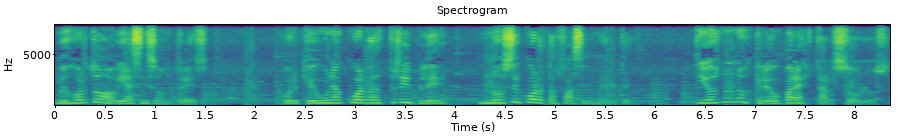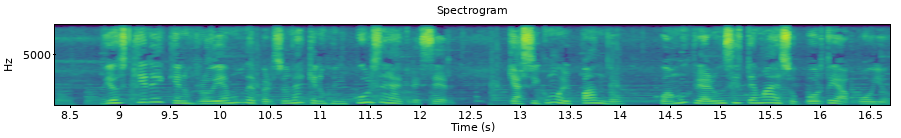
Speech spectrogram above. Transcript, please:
Mejor todavía si son tres, porque una cuerda triple no se corta fácilmente. Dios no nos creó para estar solos. Dios quiere que nos rodeemos de personas que nos impulsen a crecer, que así como el pando, podamos crear un sistema de soporte y apoyo,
